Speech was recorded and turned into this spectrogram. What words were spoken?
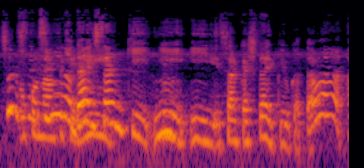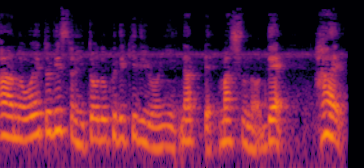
そうですね、次の第3期に参加したいという方は、あの、ウェイトリストに登録できるようになってますので、はい。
